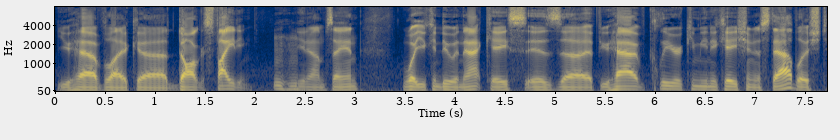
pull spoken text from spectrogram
you have like uh, dogs fighting, you know what I'm saying? What you can do in that case is uh, if you have clear communication established,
